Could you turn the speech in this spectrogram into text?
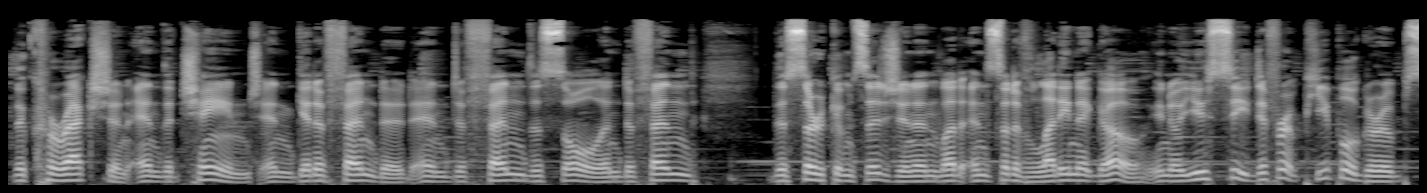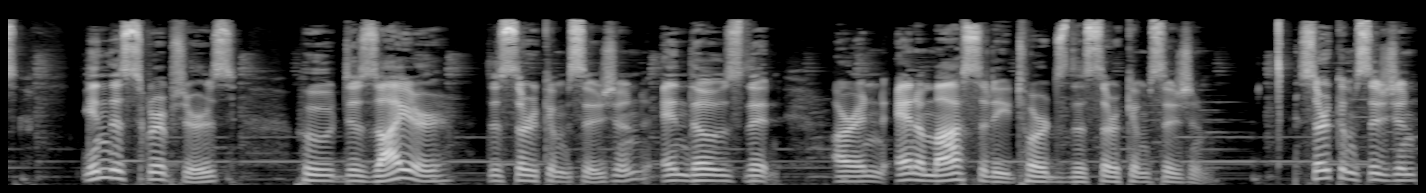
the correction and the change and get offended and defend the soul and defend the circumcision and let instead of letting it go. You know, you see different people groups in the scriptures who desire the circumcision and those that are in animosity towards the circumcision. Circumcision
